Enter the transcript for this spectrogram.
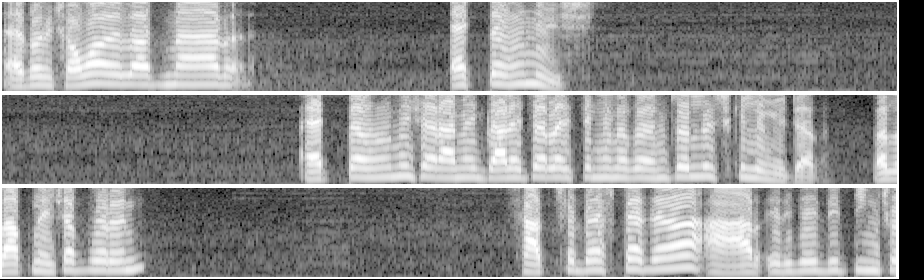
এখন সময় হলো আপনার একটা উনিশ। একটা উনিশ আর আমি গাড়ি চালাইছি মনে করেন চল্লিশ কিলোমিটার। তাহলে আপনি হিসাব করেন, সাতশো দশ টাকা আর এদিকে যদি তিনশো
